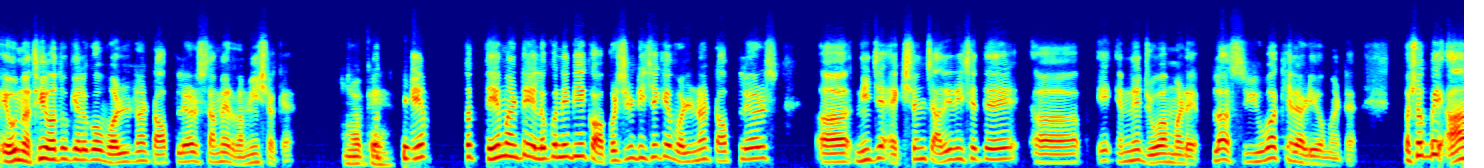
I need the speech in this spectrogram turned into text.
એવું નથી હોતું કે એ લોકો વર્લ્ડના ટોપ પ્લેયર્સ સામે રમી શકે. ઓકે તો તે માટે એ લોકોને બી એક ઓપોર્ચ્યુનિટી છે કે વર્લ્ડના ટોપ પ્લેયર્સની જે એક્શન ચાલી રહી છે તે એમને જોવા મળે. પ્લસ યુવા ખેલાડીઓ માટે. અશોકભાઈ આ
